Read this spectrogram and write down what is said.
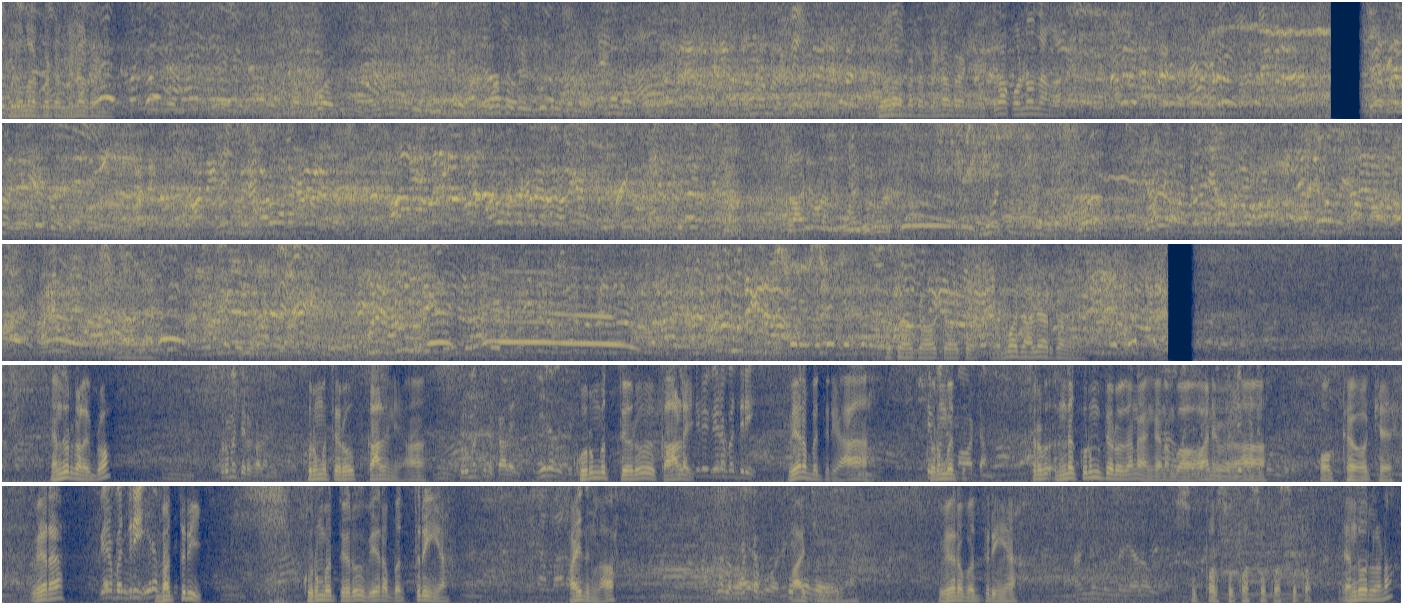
ஜோலார்பேட்டை மினல் ராணி ஜோலார்பேட்டை மின்னல் ராணி இப்போதான் கொண்டு வந்தாங்க ஓகே ஓகே ஓகே ஓகே ரொம்ப ஜாலியாக இருக்காங்க. எந்த ஊர் காலேஜ் ப்ரோ குருமத்திர காலனி குருமத்தெரு காலனியா? குருமத்திர காலை குறும்பத்தெரு காலை. திரு வீரபத்ரி. மாவட்டம். திரு இந்த குறும்பத்தெரு தானே அங்கே நம்ம வாணி ஓகே ஓகே. வேற? வீரபத்ரி. பத்ரி. குறும்பத்தெரு வீரபத்ரிங்க. ஆயுதுங்களா ஆயிடுச்சுங்களா வீரபத்ரிங்க. Super super super super. எந்த ஊர்லண்ணா?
